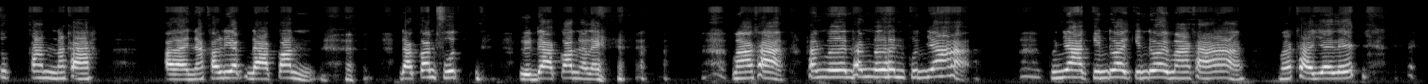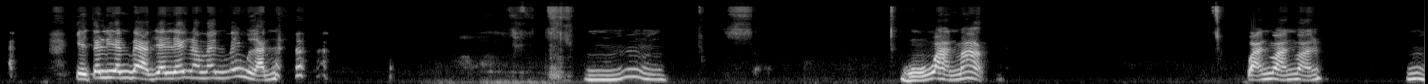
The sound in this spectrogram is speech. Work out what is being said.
ทุกท่านนะคะ อะไรนะเขาเรียกดากอน ดากอนฟุต หรือดากอนอะไร มาค่ะ ท่านเมินท่านเมินคุณย่า คุณย่ากินด้วยกินด้วยมาค่ะ มาค่ะยายเล็ก เกดจะเรียนแบบยายเล็กนะมันไม่เหมือน อืมโหหวานมาก หวานหวานหวานอืม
